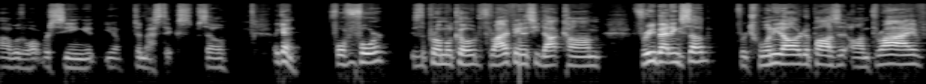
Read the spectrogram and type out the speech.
uh, with what we're seeing at you know domestics. So again, four for four is the promo code thrivefantasy.com free betting sub for $20 deposit on thrive.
